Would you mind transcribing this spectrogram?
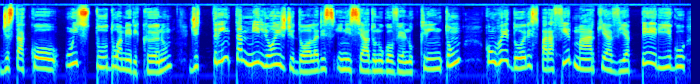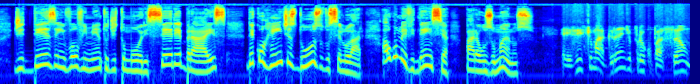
destacou um estudo americano de 30 milhões de dólares iniciado no governo Clinton com roedores para afirmar que havia perigo de desenvolvimento de tumores cerebrais decorrentes do uso do celular. Alguma evidência para os humanos? Existe uma grande preocupação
